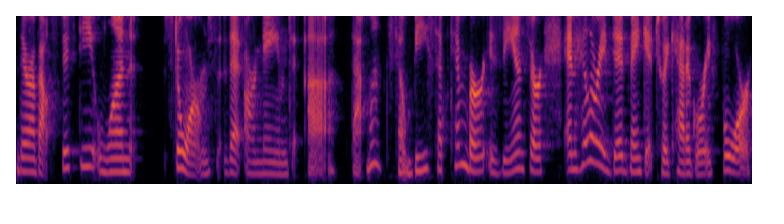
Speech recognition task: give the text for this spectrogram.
there are about 51 storms that are named uh, that month. So B September is the answer. And Hilary did make it to a category four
